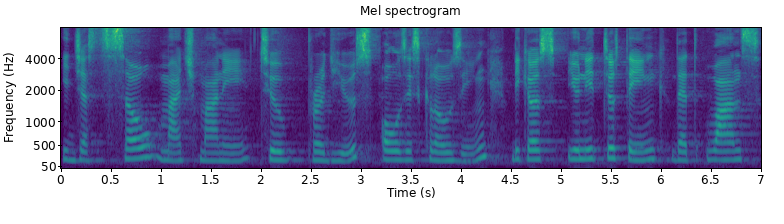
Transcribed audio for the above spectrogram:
it's just so much money to produce all this clothing because you need to think that once,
